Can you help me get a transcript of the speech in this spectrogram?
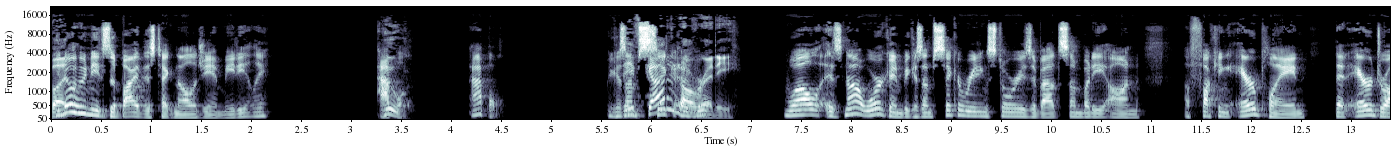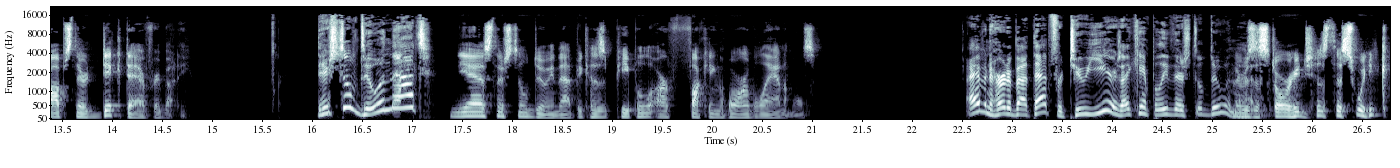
But you know who needs to buy this technology immediately? Who? Apple. Apple. Because they've I'm got sick it of- already. Well, it's not working because I'm sick of reading stories about somebody on a fucking airplane that airdrops their dick to everybody. They're still doing that. Yes, they're still doing that because people are fucking horrible animals. I haven't heard about that for two years. I can't believe they're still doing There that. There was a story just this week.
